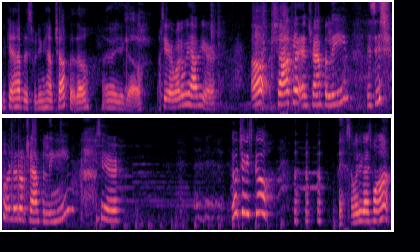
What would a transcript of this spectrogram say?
You can't have this one. You can have chocolate, though. There you go. Here, what do we have here? Oh, chocolate and trampoline. Is this your little trampoline? Here. Go, Chase, go. so what do you guys want?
